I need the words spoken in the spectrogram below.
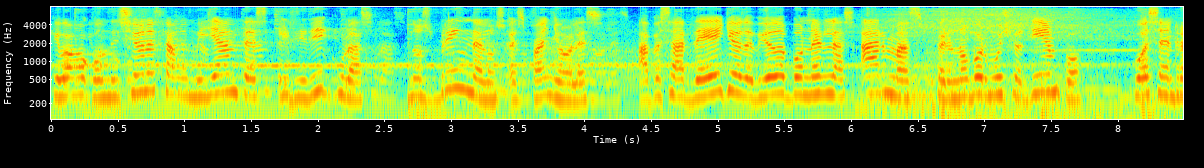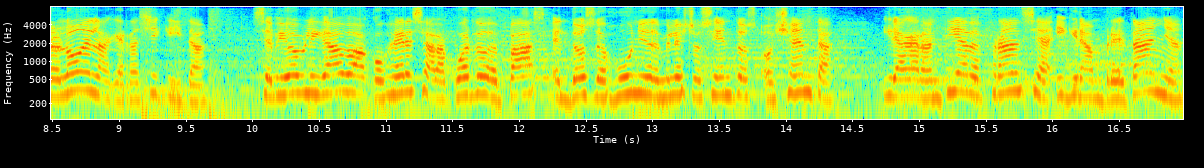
que bajo condiciones tan humillantes y ridículas nos brindan los españoles. A pesar de ello, debió de poner las armas, pero no por mucho tiempo, pues se enroló en la Guerra Chiquita. Se vio obligado a acogerse al acuerdo de paz el 2 de junio de 1880 y la garantía de Francia y Gran Bretaña.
